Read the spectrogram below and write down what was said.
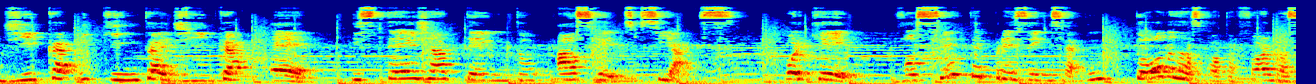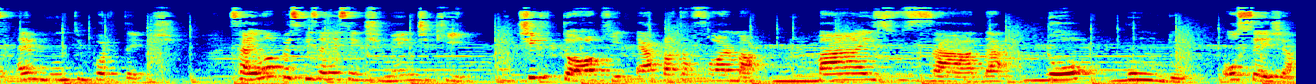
dica e quinta dica é esteja atento às redes sociais. Porque você ter presença em todas as plataformas é muito importante. Saiu uma pesquisa recentemente que o TikTok é a plataforma mais usada no mundo. Ou seja,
